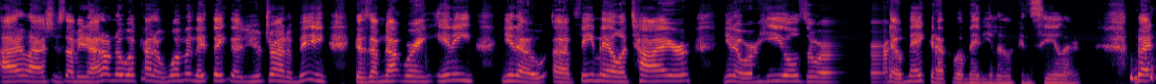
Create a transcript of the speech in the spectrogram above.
eyelashes. I mean, I don't know what kind of woman they think that you're trying to be because I'm not wearing any, you know, uh, female attire, you know, or heels or, or you know, makeup. Well, maybe a little concealer, but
